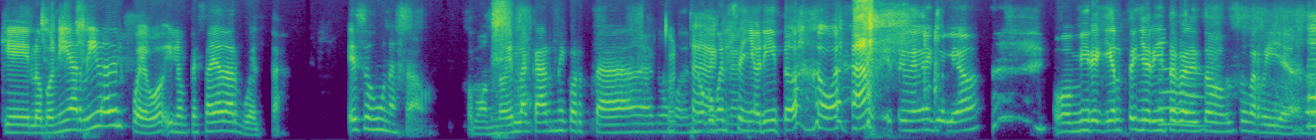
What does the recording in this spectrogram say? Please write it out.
que lo ponía arriba del fuego y lo empezáis a dar vueltas. Eso es un asado. Como no es la carne cortada, como, Cortada, no como el claro. señorito, como este meme culiao. Como mire aquí el señorito con esa, su parrilla. ¿no?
